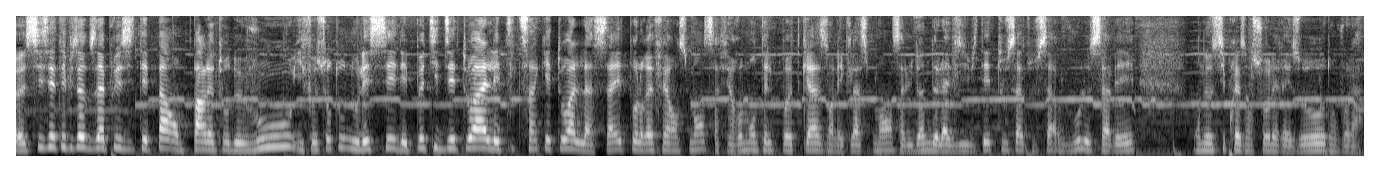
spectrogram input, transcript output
Euh, si cet épisode vous a plu, n'hésitez pas à en parler autour de vous. Il faut surtout nous laisser des petites étoiles, les petites 5 étoiles là, ça aide pour le référencement, ça fait remonter le podcast dans les classements, ça lui donne de la visibilité, tout ça, tout ça, vous le savez. On est aussi présent sur les réseaux, donc voilà.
